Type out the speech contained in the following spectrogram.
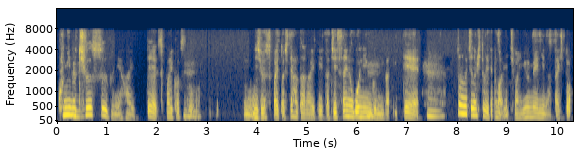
国の中枢部に入ってスパイ活動を、うん。二重スパイとして働いていた実際の5人組がいて、うん。そのうちの一人で、まあ、一番有名になった人、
